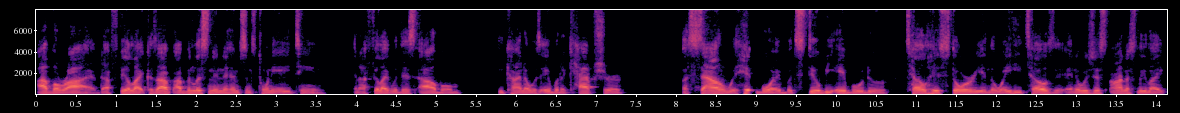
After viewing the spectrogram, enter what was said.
I've arrived. I feel like because I've I've been listening to him since 2018, and I feel like with this album, he kind of was able to capture a sound with Hit Boy, but still be able to tell his story in the way he tells it. And it was just honestly like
